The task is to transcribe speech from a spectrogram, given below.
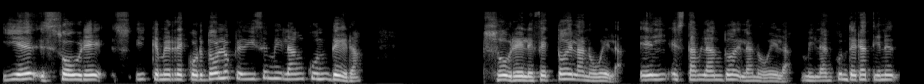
y es sobre, y que me recordó lo que dice Milán Kundera sobre el efecto de la novela. Él está hablando de la novela. Milán Kundera tiene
